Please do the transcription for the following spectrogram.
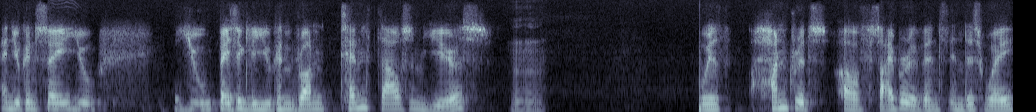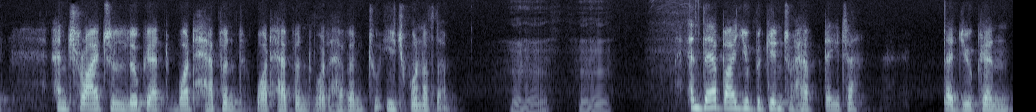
And you can say you you basically you can run 10,000 years mm-hmm. with hundreds of cyber events in this way and try to look at what happened, what happened, what happened to each one of them. And thereby you begin to have data that you can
